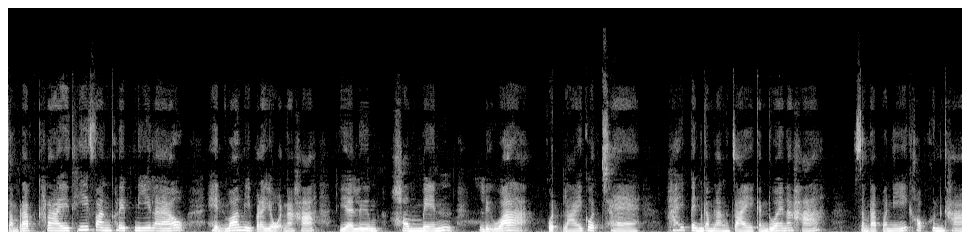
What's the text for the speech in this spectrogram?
สำหรับใครที่ฟังคลิปนี้แล้ว เห็นว่ามีประโยชน์นะคะ อย่าลืมคอมเมนต์หรือว่า กดไลค์ กดแชร์ ให้เป็นกำลังใจกันด้วยนะคะสำหรับวันนี้ขอบคุณค่ะ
